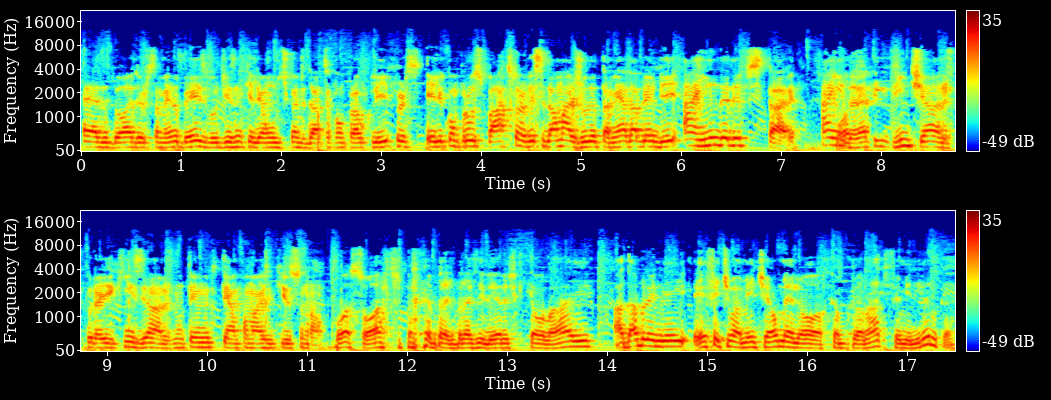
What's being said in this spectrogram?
É, do Dodgers também no beisebol. Dizem que ele é um dos candidatos a comprar o Clippers. Ele comprou os Sparks para ver se dá uma ajuda também. A WNBA ainda é deficitária. Ainda, Nossa. né? Tem 20 anos por aí, 15 anos. Não tem tem muito tempo mais do que isso, não. Boa sorte para as brasileiras que estão lá. E a WNBA efetivamente é o melhor campeonato feminino, cara?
